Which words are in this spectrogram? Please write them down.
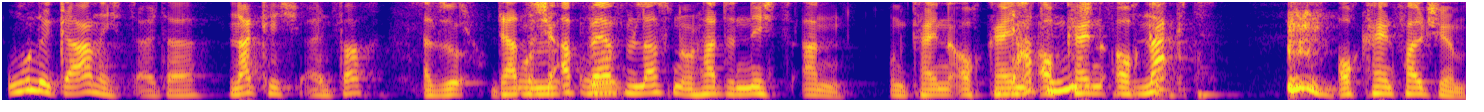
Ohne gar nichts, Alter. Nackig einfach. Also, der hat sich Und, abwerfen lassen und hatte nichts an. Und kein, auch kein, auch kein, auch, nackt. auch kein Fallschirm.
